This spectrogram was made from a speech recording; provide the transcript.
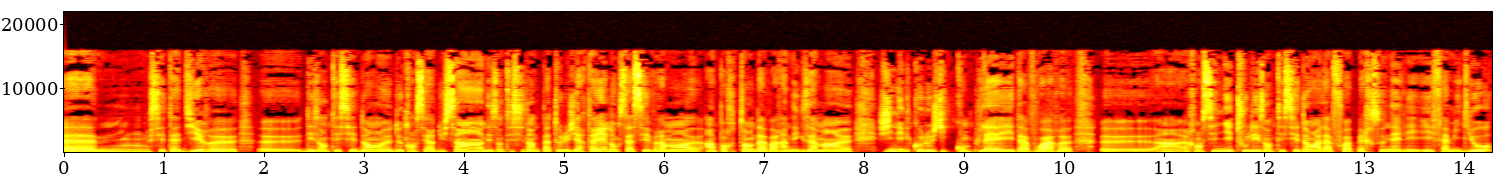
euh, c'est-à-dire euh, euh, des antécédents de cancer du sein, des antécédents de pathologie artérielle. Donc ça, c'est vraiment important d'avoir un examen gynécologique complet et d'avoir renseigné tous les antécédents à la fois personnels et, et familiaux.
